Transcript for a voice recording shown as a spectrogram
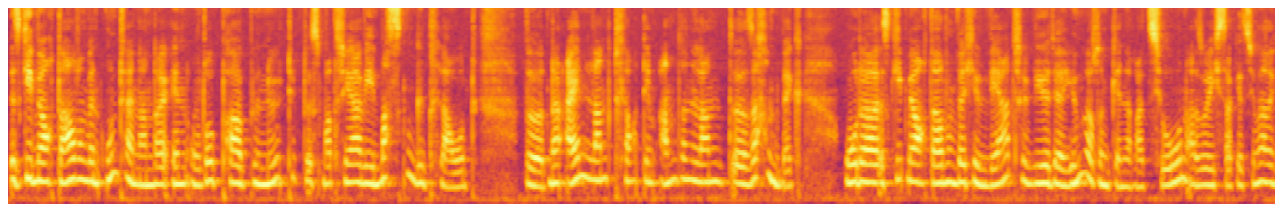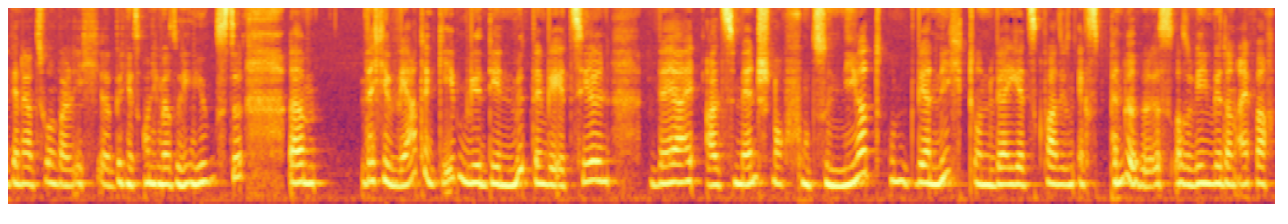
Es geht mir auch darum, wenn untereinander in Europa benötigtes Material wie Masken geklaut wird. Ne? Ein Land klaut dem anderen Land äh, Sachen weg. Oder es geht mir auch darum, welche Werte wir der jüngeren Generation, also ich sage jetzt jüngere Generation, weil ich äh, bin jetzt auch nicht mehr so die Jüngste, ähm, welche Werte geben wir denen mit, wenn wir erzählen, wer als Mensch noch funktioniert und wer nicht und wer jetzt quasi ein Expendable ist, also wen wir dann einfach,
